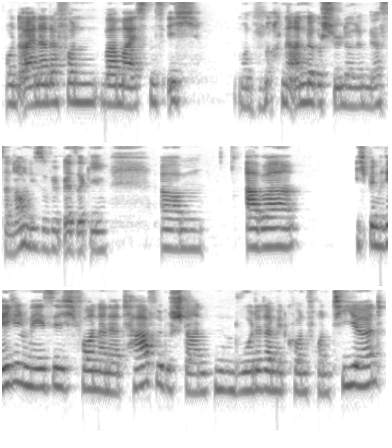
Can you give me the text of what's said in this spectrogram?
Und einer davon war meistens ich und noch eine andere Schülerin, der es dann auch nicht so viel besser ging. Ähm, aber ich bin regelmäßig vor einer Tafel gestanden und wurde damit konfrontiert,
